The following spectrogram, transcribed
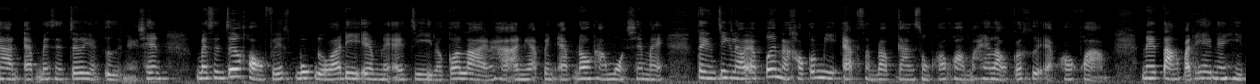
งานแอป Messenger อย่างอื่น อย่างเช่น Messenger ของ Facebook หรือว่า DM ใน IG แล้วก็ Line นะคะ อันนี้เป็นแอปนอกทั้งหมดใช่ไหมแต่จริงๆแล้ว Apple นะเขาก็มีแอปสำหรับการส่งข้อความมาให้เราก็คือแอปข้อความ ในต่างประเทศเนี่ยฮิต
